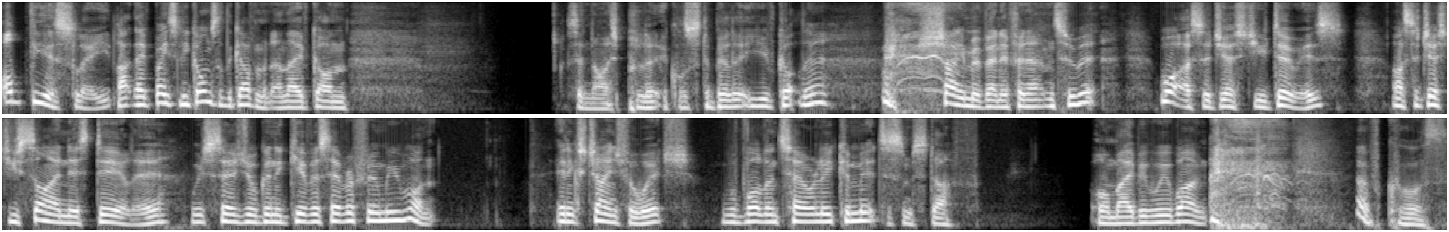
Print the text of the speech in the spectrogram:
obviously, like they've basically gone to the government and they've gone, it's a nice political stability you've got there. Shame if anything happened to it. What I suggest you do is, I suggest you sign this deal here, which says you're going to give us everything we want. In exchange for which, we'll voluntarily commit to some stuff. Or maybe we won't. Of course,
